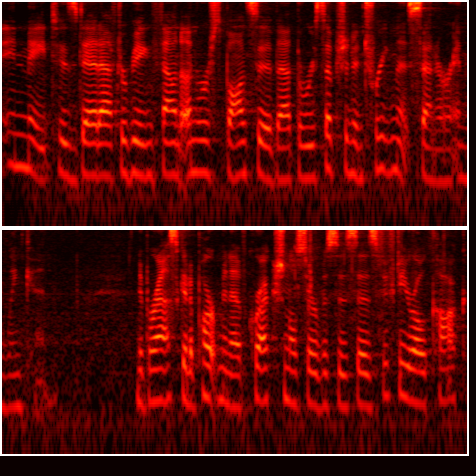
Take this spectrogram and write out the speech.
An inmate is dead after being found unresponsive at the Reception and Treatment Center in Lincoln. Nebraska Department of Correctional Services says 50-year-old Cock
